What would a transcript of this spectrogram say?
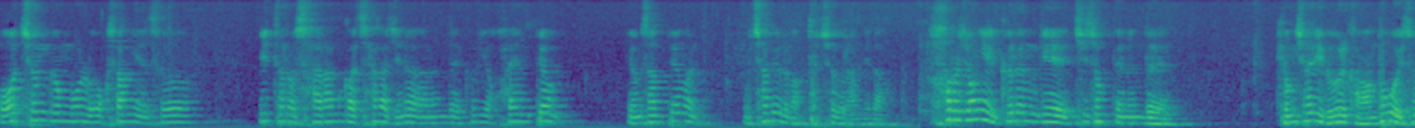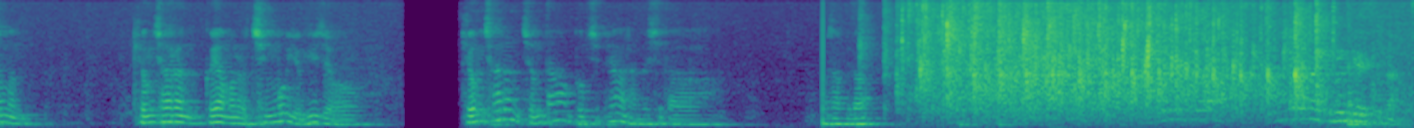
5층 건물 옥상에서 밑으로 사람과 차가 지나가는데 거기 화염병, 염산병을 무차별로 막 투척을 합니다. 하루 종일 그런 게 지속되는데 경찰이 그걸 가만 보고 있으면 경찰은 그야말로 직무유기죠. 경찰은 정당한 법 집행을 한 것이다. 감사합니다. 질문 드리겠습니다.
